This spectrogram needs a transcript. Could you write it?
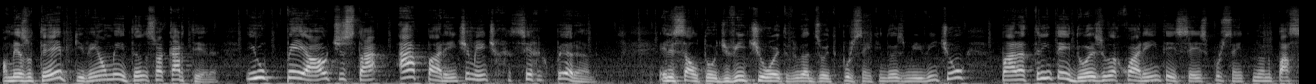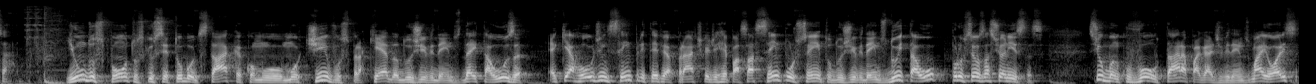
ao mesmo tempo que vem aumentando sua carteira e o payout está aparentemente se recuperando. Ele saltou de 28,18% em 2021 para 32,46% no ano passado. E um dos pontos que o Setúbal destaca como motivos para a queda dos dividendos da Itaúsa é que a holding sempre teve a prática de repassar 100% dos dividendos do Itaú para os seus acionistas. Se o banco voltar a pagar dividendos maiores,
